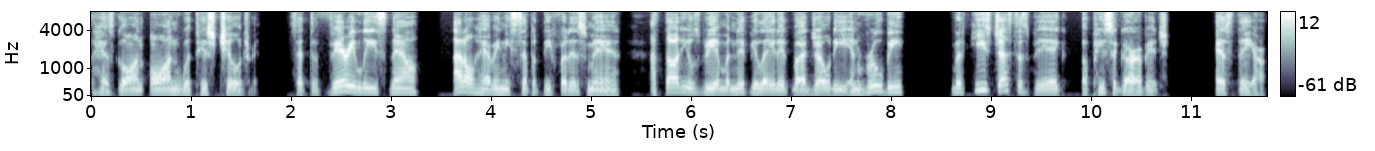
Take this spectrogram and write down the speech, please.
has gone on with his children. So at the very least now, I don't have any sympathy for this man. I thought he was being manipulated by Jodi and Ruby, but he's just as big a piece of garbage as they are.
